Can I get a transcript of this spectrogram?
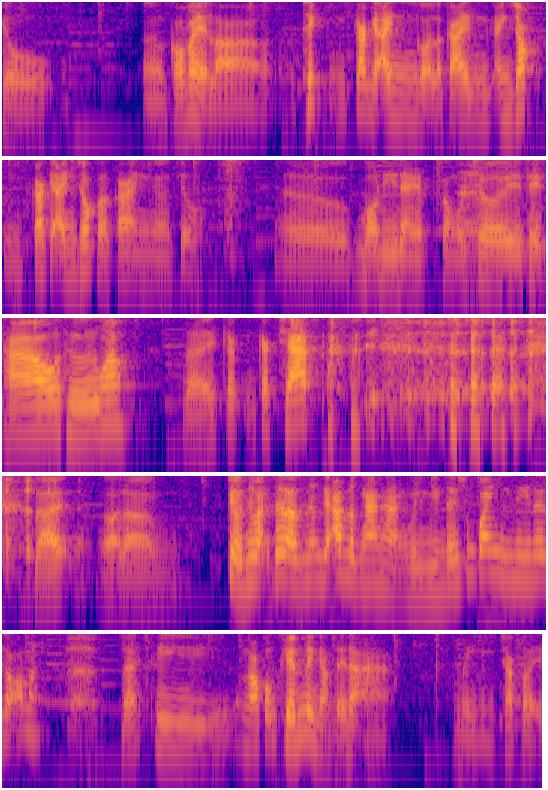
kiểu ờ, có vẻ là thích các cái anh gọi là các anh anh jock các cái anh jock là các anh ờ, kiểu ờ, body đẹp xong rồi Ừ. chơi thể thao thứ đúng không? Đấy các các chat. Đấy gọi là kiểu như vậy tức là những cái áp lực ngang hàng mình nhìn thấy xung quanh mình nhìn thấy rõ mà. Vâng đấy thì nó cũng khiến mình cảm thấy là à mình chắc phải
